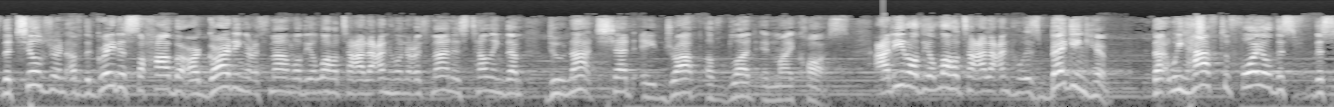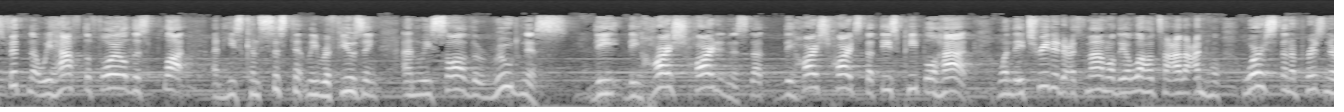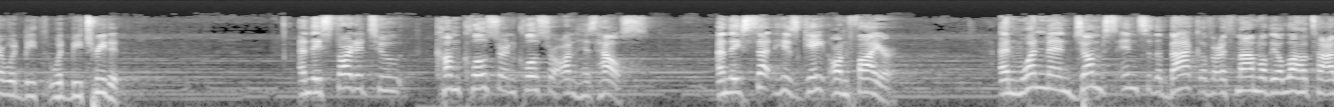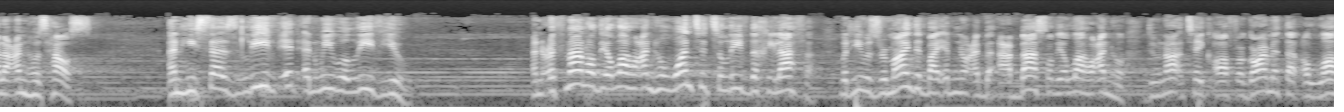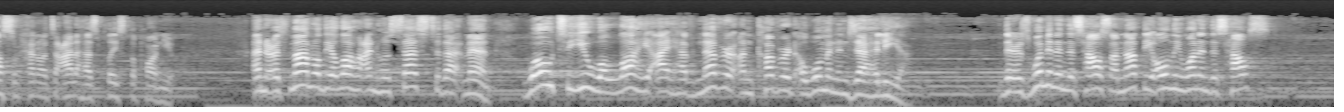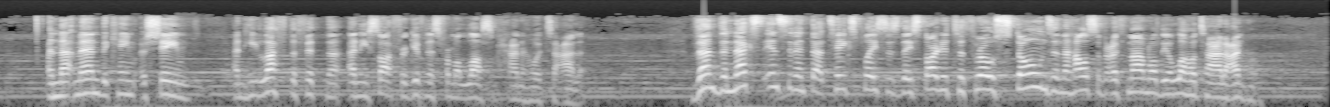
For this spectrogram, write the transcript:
the children of the greatest Sahaba are guarding Uthman radiallahu ta'ala anhu and Uthman is telling them, do not shed a drop of blood in my cause. Ali radiallahu ta'ala anhu is begging him, that we have to foil this, this fitna, we have to foil this plot. And he's consistently refusing. And we saw the rudeness, the, the harsh heartedness, that the harsh hearts that these people had when they treated Uthman radiallahu ta'ala anhu worse than a prisoner would be, would be treated. And they started to come closer and closer on his house. And they set his gate on fire. And one man jumps into the back of Uthman radiallahu ta'ala anhu's house. And he says, leave it and we will leave you. And Uthman radiallahu anhu wanted to leave the Khilafah, but he was reminded by Ibn Abbas radiallahu anhu, do not take off a garment that Allah subhanahu wa ta'ala has placed upon you. And Uthman radiallahu anhu says to that man, Woe to you, wallahi, I have never uncovered a woman in Jahiliyyah. There's women in this house, I'm not the only one in this house. And that man became ashamed and he left the fitna and he sought forgiveness from Allah subhanahu wa ta'ala. Then the next incident that takes place is they started to throw stones in the house of Uthman radiallahu ta'ala anhu.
